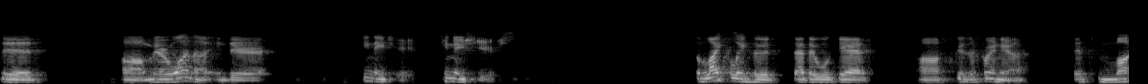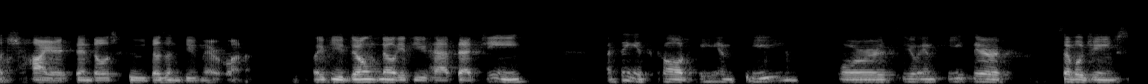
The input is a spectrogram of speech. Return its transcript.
did uh, marijuana in their teenage age, teenage years, the likelihood that they will get uh, schizophrenia is much higher than those who doesn't do marijuana. So if you don't know if you have that gene, I think it's called AMT or COMT. There are several genes.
